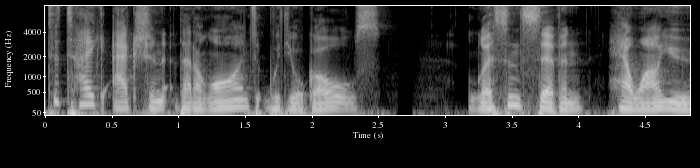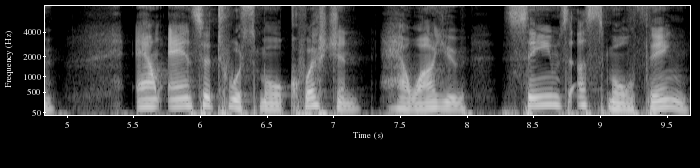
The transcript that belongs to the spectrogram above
to take action that aligns with your goals. Lesson 7 How are you? Our answer to a small question, How are you? seems a small thing,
